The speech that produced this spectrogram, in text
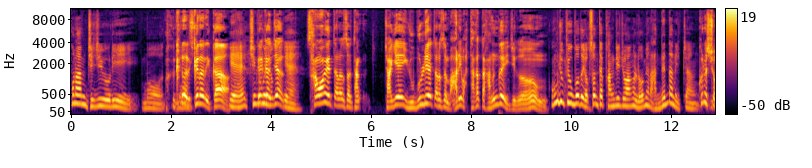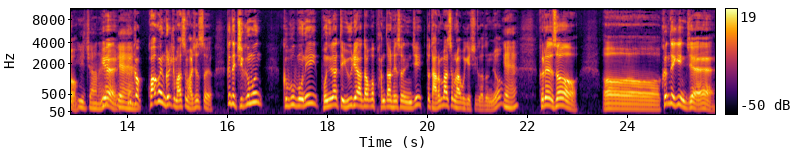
호남 지지율이 뭐 그러니까 예, 지금 그러니까 이제 예. 상황에 따라서 당, 자기의 유불리에 따라서 말이 왔다 갔다 하는 거예요 지금. 홍준표 후보도 역선택 방지 조항을 넣으면 안 된다는 입장. 그렇죠. 이잖아요. 예. 예. 그러니까 과거에는 그렇게 말씀하셨어요. 근데 지금은 그 부분이 본인한테 유리하다고 판단해서인지 또 다른 말씀을 하고 계시거든요. 예. 그래서 어 근데 이게 이제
